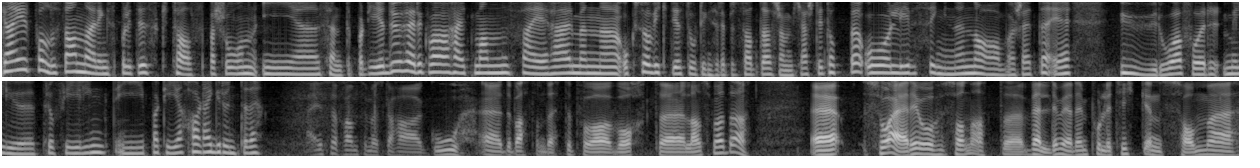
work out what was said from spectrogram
Geir Pollestad, næringspolitisk talsperson i eh, Senterpartiet. Du hører hva Heitmann sier her, men eh, også viktige stortingsrepresentanter som Kjersti Toppe og Liv Signe Navarsete er uroa for miljøprofilen i partiet. Har de grunn til det? Jeg ser fram til vi skal ha god eh, debatt om dette på vårt landsmøte. Eh, så er det jo sånn at eh, veldig mye av den politikken som eh,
